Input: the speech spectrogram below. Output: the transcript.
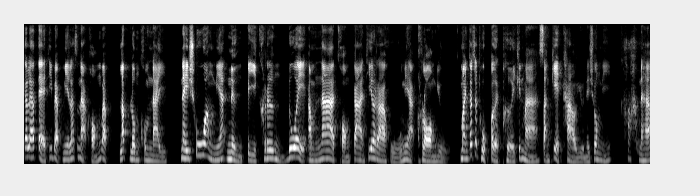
ก็แล้วแต่ที่แบบมีลักษณะของแบบรับลมคมใน ในช่วงเนี้ยหนึ่งปีครึ่งด้วยอำนาจของการที่ราหูเนี่ยครองอยู่ มันก็จะถูกเปิดเผยขึ้นมาสังเกตข่าวอยู่ในช่วงนี้ค่ะนะฮะ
